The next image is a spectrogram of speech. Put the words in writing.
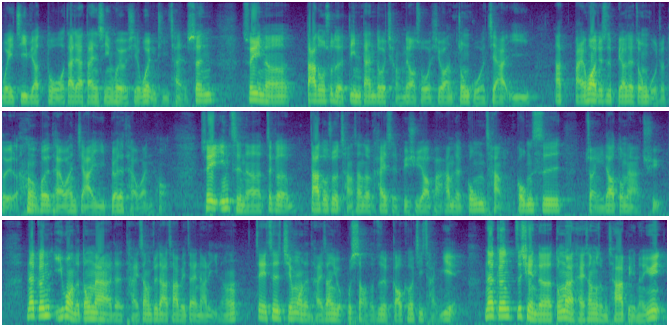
危机比较多，大家担心会有些问题产生，所以呢，大多数的订单都会强调说，希望中国加一，那白话就是不要在中国就对了，或者台湾加一，不要在台湾哈。所以因此呢，这个大多数的厂商都开始必须要把他们的工厂公司转移到东南亚去。那跟以往的东南亚的台商最大差别在哪里呢？这一次前往的台商有不少都是高科技产业。那跟之前的东南亚台商有什么差别呢？因为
